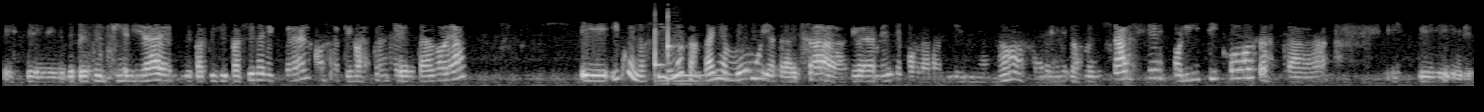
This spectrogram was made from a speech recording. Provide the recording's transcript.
este, de presencialidad, de participación electoral, cosa que es bastante alentadora eh, y bueno, sí, una campaña muy atravesada claramente por la pandemia, ¿no? Desde los mensajes políticos hasta este,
